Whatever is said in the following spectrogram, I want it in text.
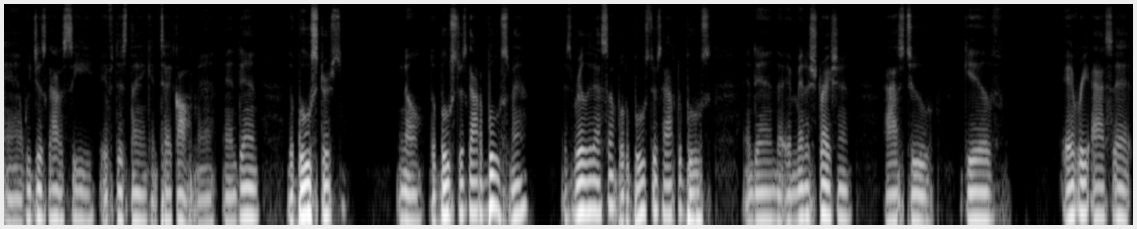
And we just got to see if this thing can take off, man. And then the boosters, you know, the boosters got to boost, man. It's really that simple. The boosters have to boost. And then the administration has to give every asset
